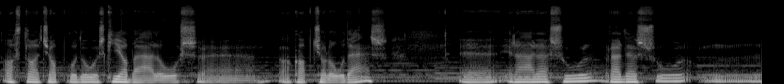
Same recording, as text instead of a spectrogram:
asztalcsapkodós, kiabálós e, a kapcsolódás, Ráadásul, ráadásul mm,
